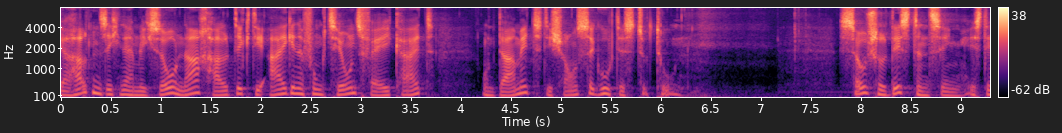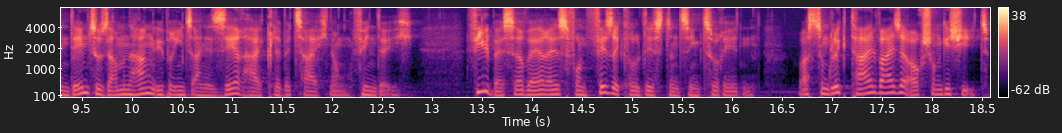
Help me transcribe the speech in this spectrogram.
erhalten sich nämlich so nachhaltig die eigene Funktionsfähigkeit und damit die Chance, Gutes zu tun. Social Distancing ist in dem Zusammenhang übrigens eine sehr heikle Bezeichnung, finde ich. Viel besser wäre es, von Physical Distancing zu reden, was zum Glück teilweise auch schon geschieht.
